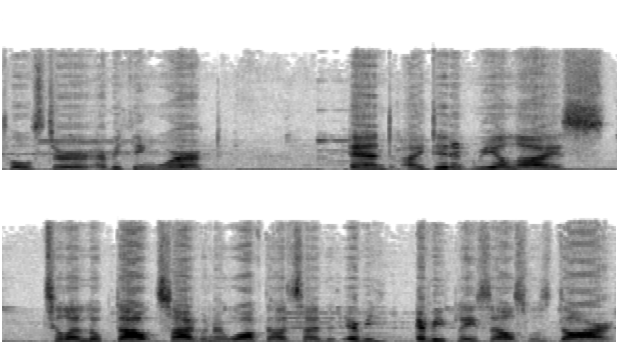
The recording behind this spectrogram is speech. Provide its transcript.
toaster, everything worked. And I didn't realize till I looked outside when I walked outside that every, every place else was dark.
